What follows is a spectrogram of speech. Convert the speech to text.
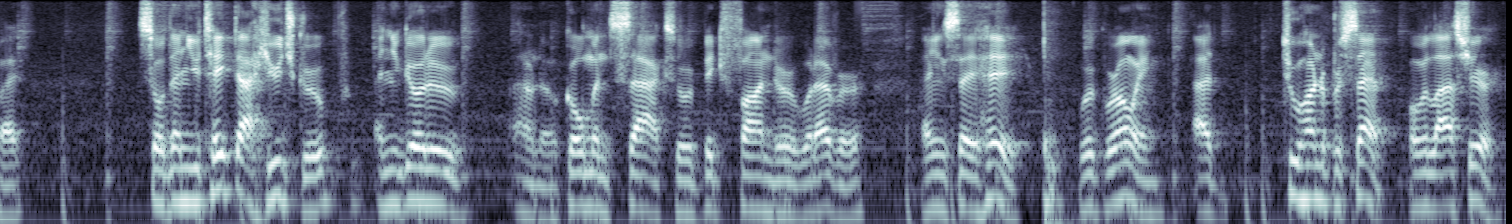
right? So then you take that huge group and you go to I don't know Goldman Sachs or a big fund or whatever, and you say, hey, we're growing at 200% over last year.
